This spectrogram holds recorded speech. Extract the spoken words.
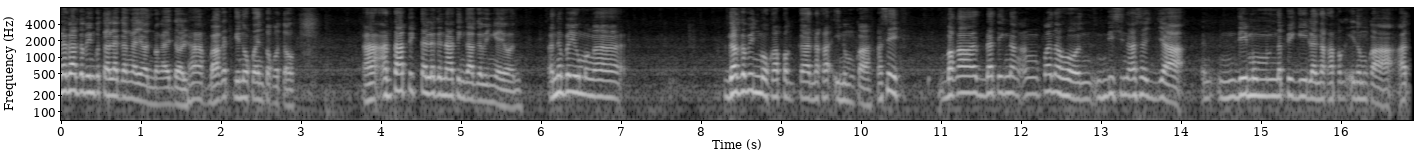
na gagawin ko talaga ngayon, mga idol, ha? Bakit kinukwento ko to? Ah, ang topic talaga natin gagawin ngayon, ano ba yung mga gagawin mo kapag ka nakainom ka? Kasi baka dating ng ang panahon, hindi sinasadya, hindi mo napigilan na kapag inom ka at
